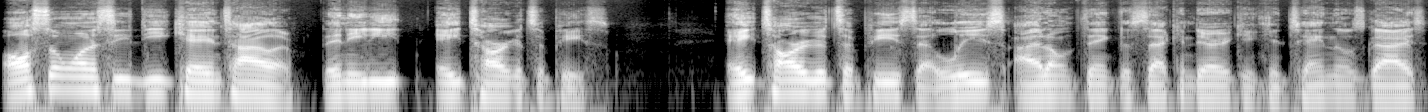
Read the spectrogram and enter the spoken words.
Also want to see DK and Tyler. They need eight targets apiece. Eight targets apiece at least. I don't think the secondary can contain those guys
